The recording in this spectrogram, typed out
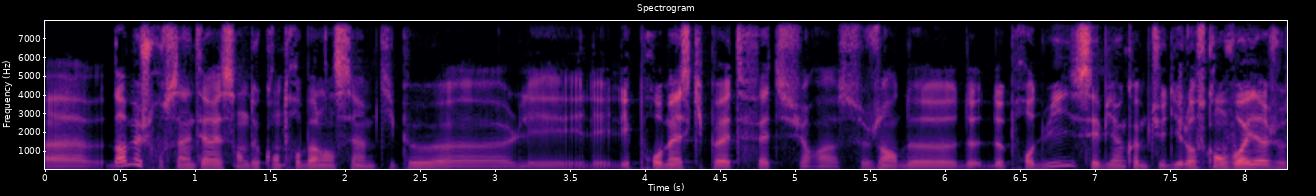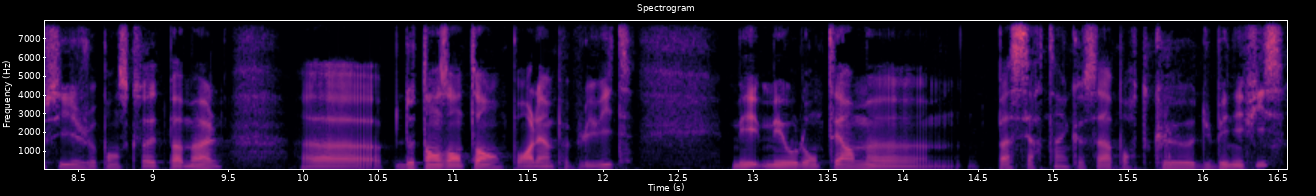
Euh, non, mais je trouve ça intéressant de contrebalancer un petit peu euh, les, promesses qui peuvent être faites sur euh, ce genre de, produits. C'est bien, comme tu dis, lorsqu'on voyage aussi, je pense que ça va être pas mal, de temps en temps, pour aller un peu plus vite. Mais, mais au long terme, pas certain que ça apporte que du bénéfice.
